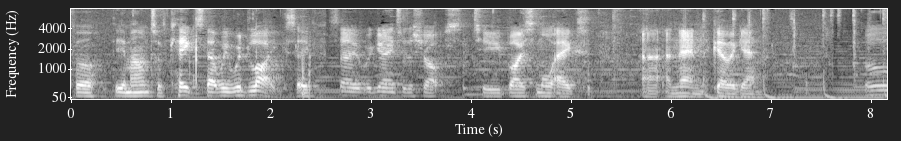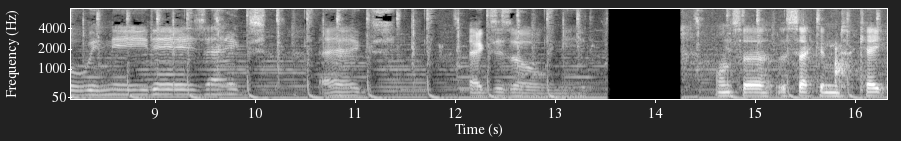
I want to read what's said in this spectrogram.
for the amount of cakes that we would like. So, so we're going to the shops to buy some more eggs uh, and then go again. All we need is eggs, eggs, eggs is all we need onto the second cake.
